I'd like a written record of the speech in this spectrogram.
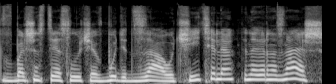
в большинстве случаев будет за учителя. Ты, наверное, знаешь,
